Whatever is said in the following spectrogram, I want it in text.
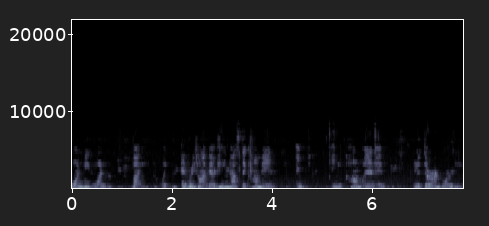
1v1 fight. Like, every time their team has to come in and and come in and a third party.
